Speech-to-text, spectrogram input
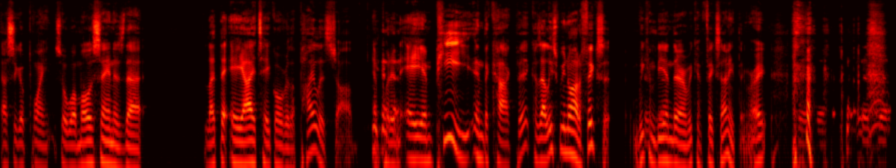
That's a good point. So what Mo is saying is that let the AI take over the pilot's job and put an AMP in the cockpit because at least we know how to fix it. We can be in there and we can fix anything, right? Yes, sir.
